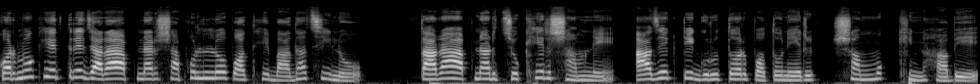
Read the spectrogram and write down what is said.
কর্মক্ষেত্রে যারা আপনার সাফল্য পথে বাধা ছিল, তারা আপনার চোখের সামনে আজ একটি গুরুতর পতনের সম্মুখীন হবে।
